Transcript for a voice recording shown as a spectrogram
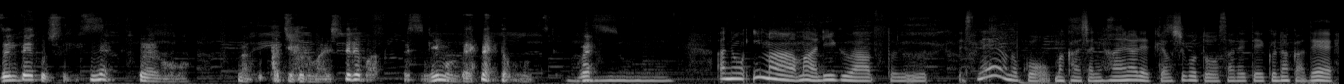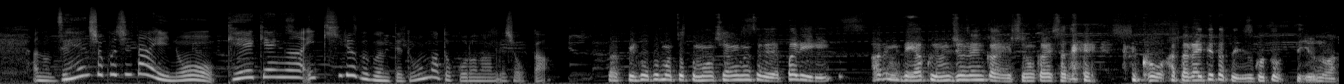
前提としてですねあのなんて立ち振る舞いしてれば別に問題ないと思うんですけどね。あの今、まあ、リーグはというですね。あのこう、まあ、会社に入られてお仕事をされていく中であの前職時代の経験が生きる部分ってどんなところなんでしょうか？先ほどもちょっと申し上げましたけどやっぱりある意味で約40年間一緒の会社で こう働いてたということっていうのは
